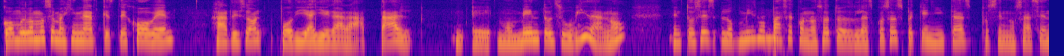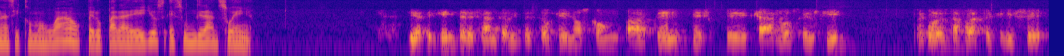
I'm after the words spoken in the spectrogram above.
¿Cómo íbamos a imaginar que este joven Harrison podía llegar a tal eh, momento en su vida, ¿no? Entonces, lo mismo pasa con nosotros. Las cosas pequeñitas, pues se nos hacen así como, wow, pero para ellos es un gran sueño. Fíjate qué interesante ahorita esto que nos comparten, este Carlos Elsi. Recuerdo esta frase que dice,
